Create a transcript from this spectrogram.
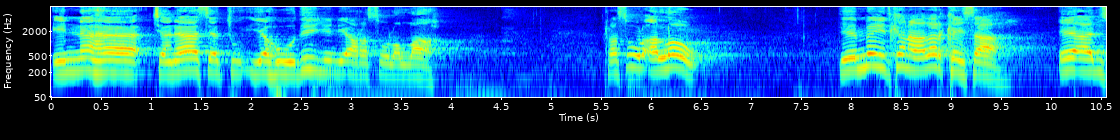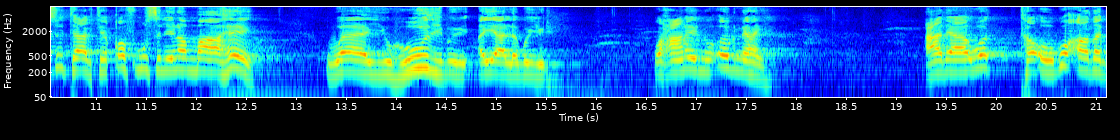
innahaa janaasatu yahuudiyin yaa rasuula allah rasuul allow dee meydkan aad arkaysaa ee aada isu taagtay qof muslina maahee waa yuhuudi ayaa lagu yidhi. Waxaanaynu ognahay cadaawad ta ugu adag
